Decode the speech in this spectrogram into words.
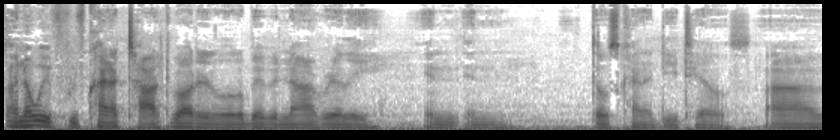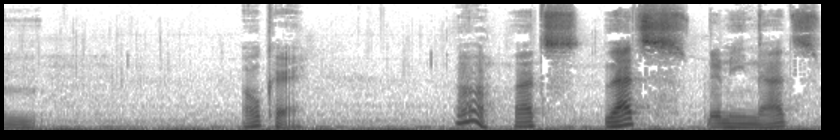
I know we've we've kind of talked about it a little bit, but not really in in those kind of details. Um, okay. Oh, that's that's. I mean, that's.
